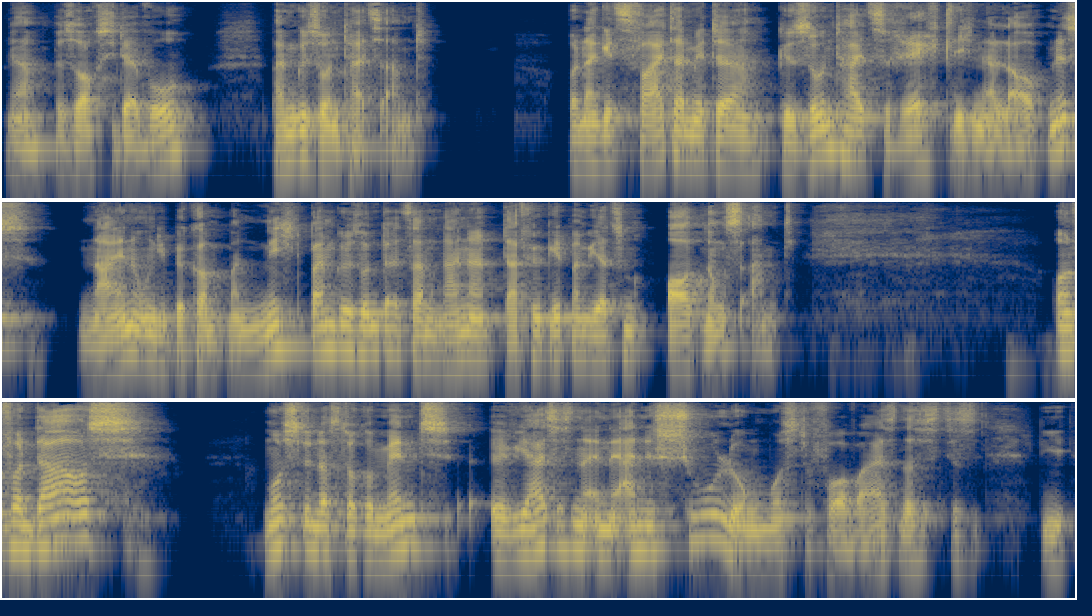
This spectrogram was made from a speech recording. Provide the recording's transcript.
ja, besorgst du dir wo? Beim Gesundheitsamt. Und dann geht's weiter mit der gesundheitsrechtlichen Erlaubnis. Nein, und die bekommt man nicht beim Gesundheitsamt. Nein, nein, dafür geht man wieder zum Ordnungsamt. Und von da aus musst du das Dokument, äh, wie heißt es, eine, eine Schulung musst du vorweisen. Das ist das, die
